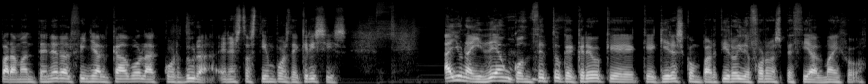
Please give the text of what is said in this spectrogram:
para mantener al fin y al cabo la cordura en estos tiempos de crisis. Hay una idea, un concepto que creo que, que quieres compartir hoy de forma especial, Maijo.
